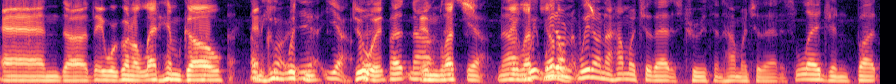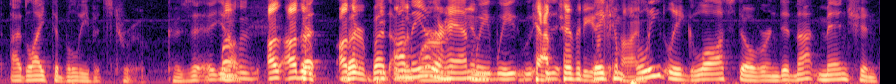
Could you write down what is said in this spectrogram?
and uh, they were going to let him go, and Of he wouldn't yeah, yeah, do but, it But now, unless yeah, they now let we, the we don't we don't know how much of that is truth and how much of that is legend, but I'd like to believe it's true because uh, you Well, know. other but, other but, but on the other hand, we, we captivity they at the completely glossed over and did not mention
